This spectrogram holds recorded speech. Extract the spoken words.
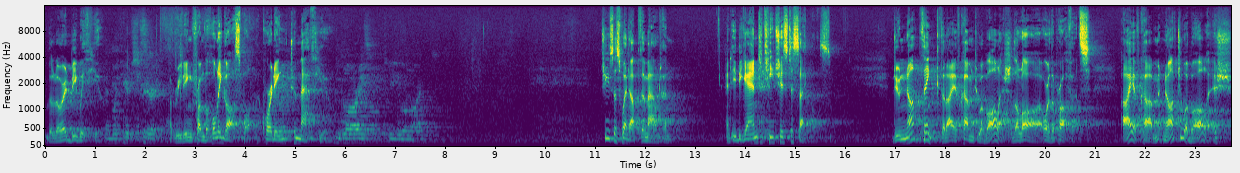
The Lord be with you. and with your spirit. A reading from the Holy Gospel according to Matthew. Glory to you, O Lord. Jesus went up the mountain, and he began to teach his disciples. Do not think that I have come to abolish the law or the prophets. I have come not to abolish,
